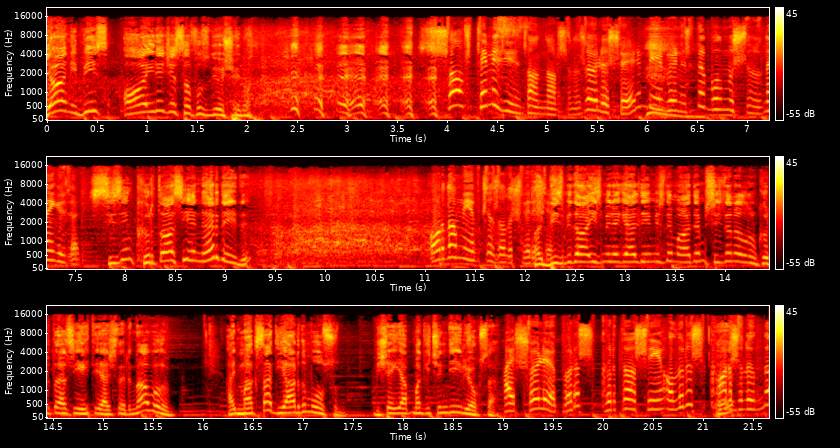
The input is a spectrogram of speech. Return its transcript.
Yani biz ailece safız diyor Şenol. Saf temiz insanlarsınız öyle söyleyeyim. Birbirinizi de bulmuşsunuz ne güzel. Sizin kırtasiye neredeydi? Oradan mı yapacağız alışverişi? Hayır, biz bir daha İzmir'e geldiğimizde madem sizden alalım kırtasiye ihtiyaçları ne yapalım? Hayır, maksat yardım olsun. Bir şey yapmak için değil yoksa. Hayır şöyle yaparız. Kırtasiyeyi alırız. Karşılığında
